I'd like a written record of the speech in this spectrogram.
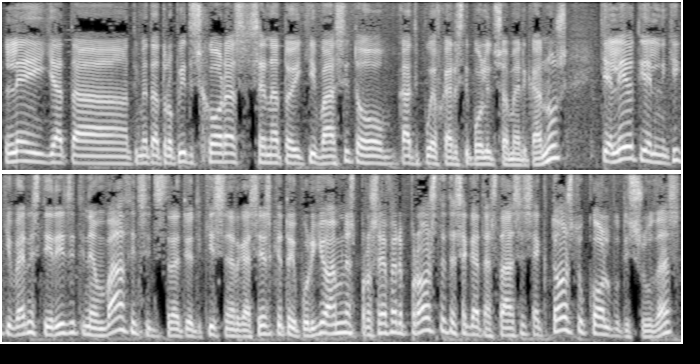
λέει για τα, τη μετατροπή της χώρας σε νατοϊκή βάση, το κάτι που ευχαριστεί πολύ τους Αμερικανούς, και λέει ότι η ελληνική κυβέρνηση στηρίζει την εμβάθυνση της στρατιωτικής συνεργασίας και το Υπουργείο Άμυνας προσέφερε πρόσθετες εγκαταστάσεις εκτός του κόλπου της Σούδας.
